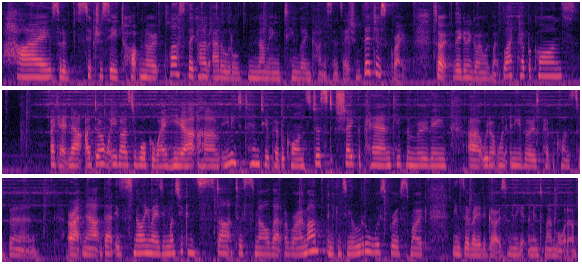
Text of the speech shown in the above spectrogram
high sort of citrusy top note, plus they kind of add a little numbing, tingling kind of sensation. They're just great. So they're gonna go in with my black peppercorns. Okay, now I don't want you guys to walk away here. Um, you need to tend to your peppercorns. Just shake the pan, keep them moving. Uh, we don't want any of those peppercorns to burn. All right, now that is smelling amazing. Once you can start to smell that aroma and you can see a little whisper of smoke, means they're ready to go. So I'm gonna get them into my mortar.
